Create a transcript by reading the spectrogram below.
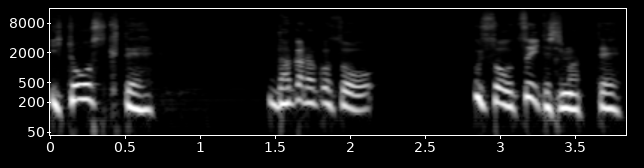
愛おしくてだからこそ嘘をついてしまって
